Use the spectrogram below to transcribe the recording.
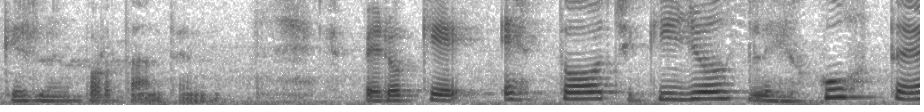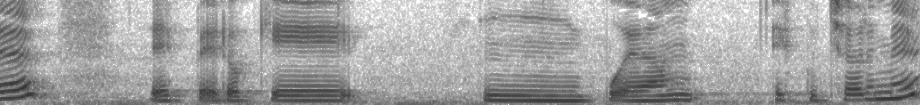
que es lo importante. Espero que esto, chiquillos, les guste. Espero que Mm, puedan escucharme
